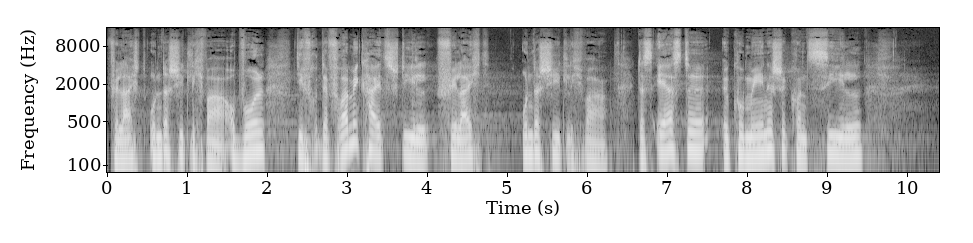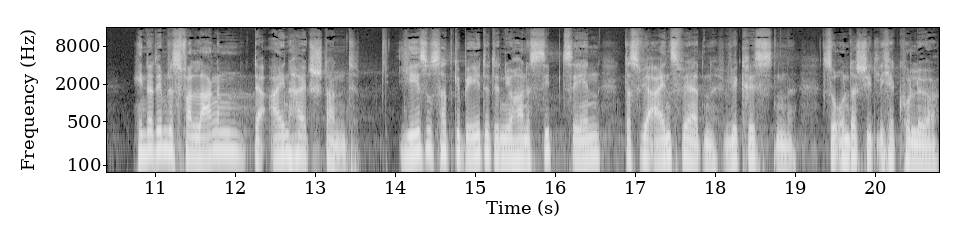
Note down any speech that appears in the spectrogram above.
vielleicht unterschiedlich war, obwohl die, der Frömmigkeitsstil vielleicht unterschiedlich war. Das erste ökumenische Konzil, hinter dem das Verlangen der Einheit stand. Jesus hat gebetet in Johannes 17, dass wir eins werden, wir Christen, so unterschiedlicher Couleur.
